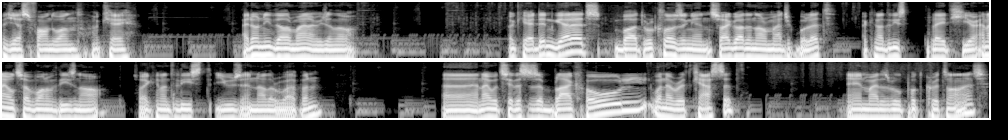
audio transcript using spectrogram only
I just found one. Okay. I don't need the other mana regen though. Okay, I didn't get it, but we're closing in. So I got another magic bullet. I can at least play it here. And I also have one of these now. So I can at least use another weapon. Uh, and I would say this is a black hole whenever it casts it. And might as well put crit on it.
